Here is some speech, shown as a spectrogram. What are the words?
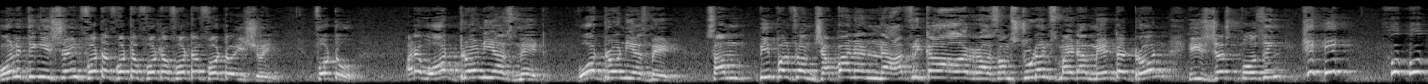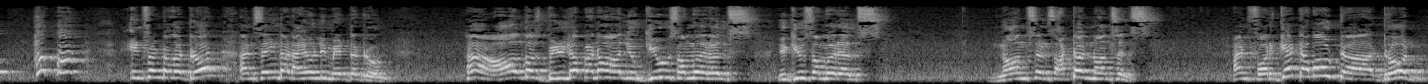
Only thing he is showing photo, photo, photo, photo, photo is showing. Photo. And what drone he has made? What drone he has made? Some people from Japan and Africa or uh, some students might have made the drone. He is just posing in front of the drone and saying that I only made the drone. Huh, all those build up and all you give somewhere else. You give somewhere else. Nonsense, utter nonsense. And forget about uh, drone.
